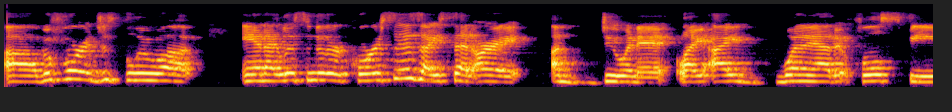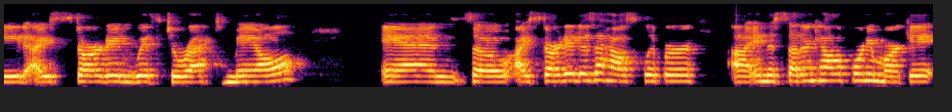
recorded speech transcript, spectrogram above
Uh, before it just blew up. And I listened to their courses. I said, all right, I'm doing it. Like I went at it full speed. I started with direct mail. And so I started as a house flipper uh, in the Southern California market.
